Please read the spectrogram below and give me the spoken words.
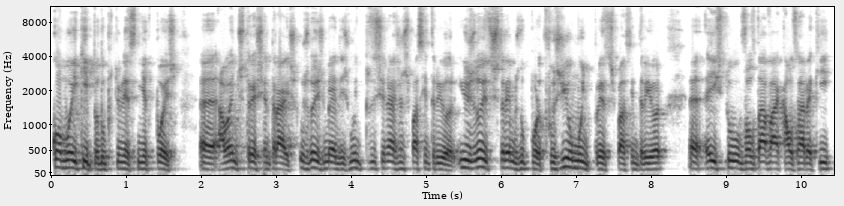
como a equipa do Portimonense tinha depois, uh, além dos três centrais, os dois médios muito posicionais no espaço interior e os dois extremos do Porto fugiam muito para esse espaço interior, uh, isto voltava a causar aqui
